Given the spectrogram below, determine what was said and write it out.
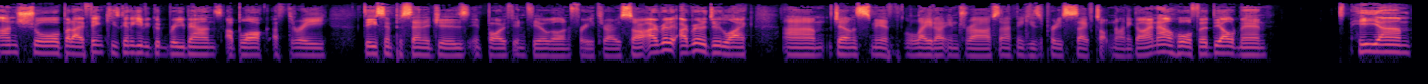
Unsure, but I think he's going to give you good rebounds, a block, a three, decent percentages in both in field goal and free throws. So I really, I really do like um, Jalen Smith later in drafts, and I think he's a pretty safe top 90 guy. Now Horford, the old man, he um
